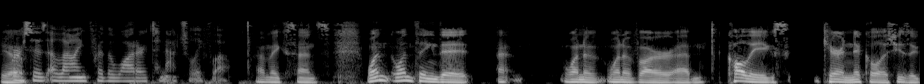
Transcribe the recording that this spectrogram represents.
yeah. versus allowing for the water to naturally flow. That makes sense. One one thing that uh, one of one of our um, colleagues Karen Nicola, she's a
